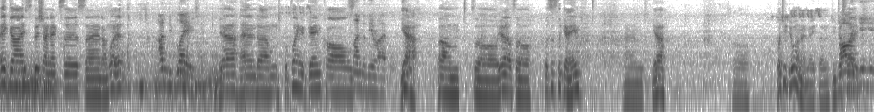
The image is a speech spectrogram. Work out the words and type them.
Hey guys, this is Shahe Nexus, and I'm with. Andy Blade, Yeah, and um, we're playing a game called. Slender the Arrival. Yeah. Um. So yeah. So this is the game, and yeah. So, what you doing it, Nathan? Do you just oh, like? you, you,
